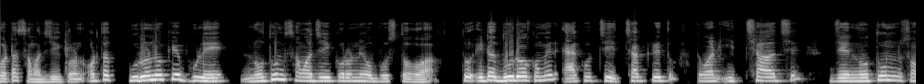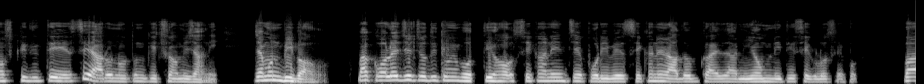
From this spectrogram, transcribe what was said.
ঘটা সামাজিকীকরণ। অর্থাৎ পুরনোকে ভুলে নতুন সামাজিকীকরণে অভ্যস্ত হওয়া। তো এটা দু রকমের। এক হচ্ছে ইচ্ছাকৃত। তোমার ইচ্ছা আছে যে নতুন সংস্কৃতিতে এসে আরও নতুন কিছু আমি জানি। যেমন বিবাহ বা কলেজে যদি তুমি ভর্তি হও, সেখানে যে পরিবেশ, সেখানের আদব কায়দা, নিয়ম নীতি সেগুলো শেখো বা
